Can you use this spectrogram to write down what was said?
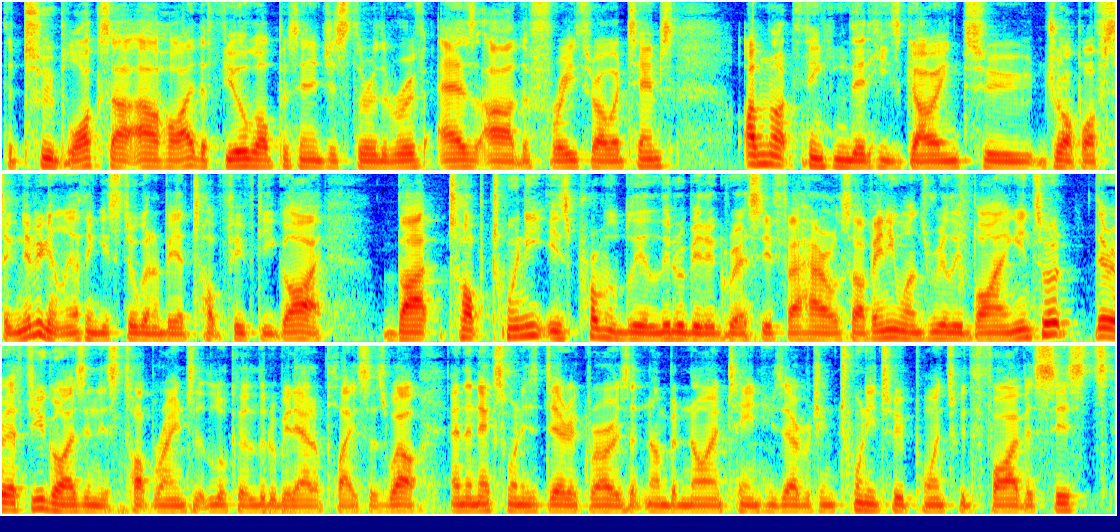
the two blocks are, are high, the field goal percentages through the roof, as are the free throw attempts. I'm not thinking that he's going to drop off significantly. I think he's still going to be a top 50 guy but top 20 is probably a little bit aggressive for Harrell. So if anyone's really buying into it, there are a few guys in this top range that look a little bit out of place as well. And the next one is Derrick Rose at number 19, who's averaging 22 points with five assists,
